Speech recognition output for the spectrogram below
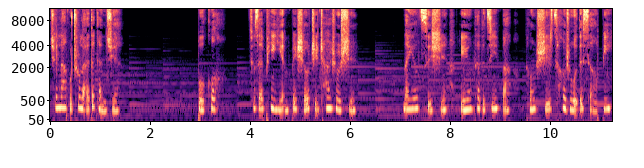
却拉不出来的感觉。不过，就在屁眼被手指插入时，男友此时也用他的鸡巴同时操入我的小臂，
